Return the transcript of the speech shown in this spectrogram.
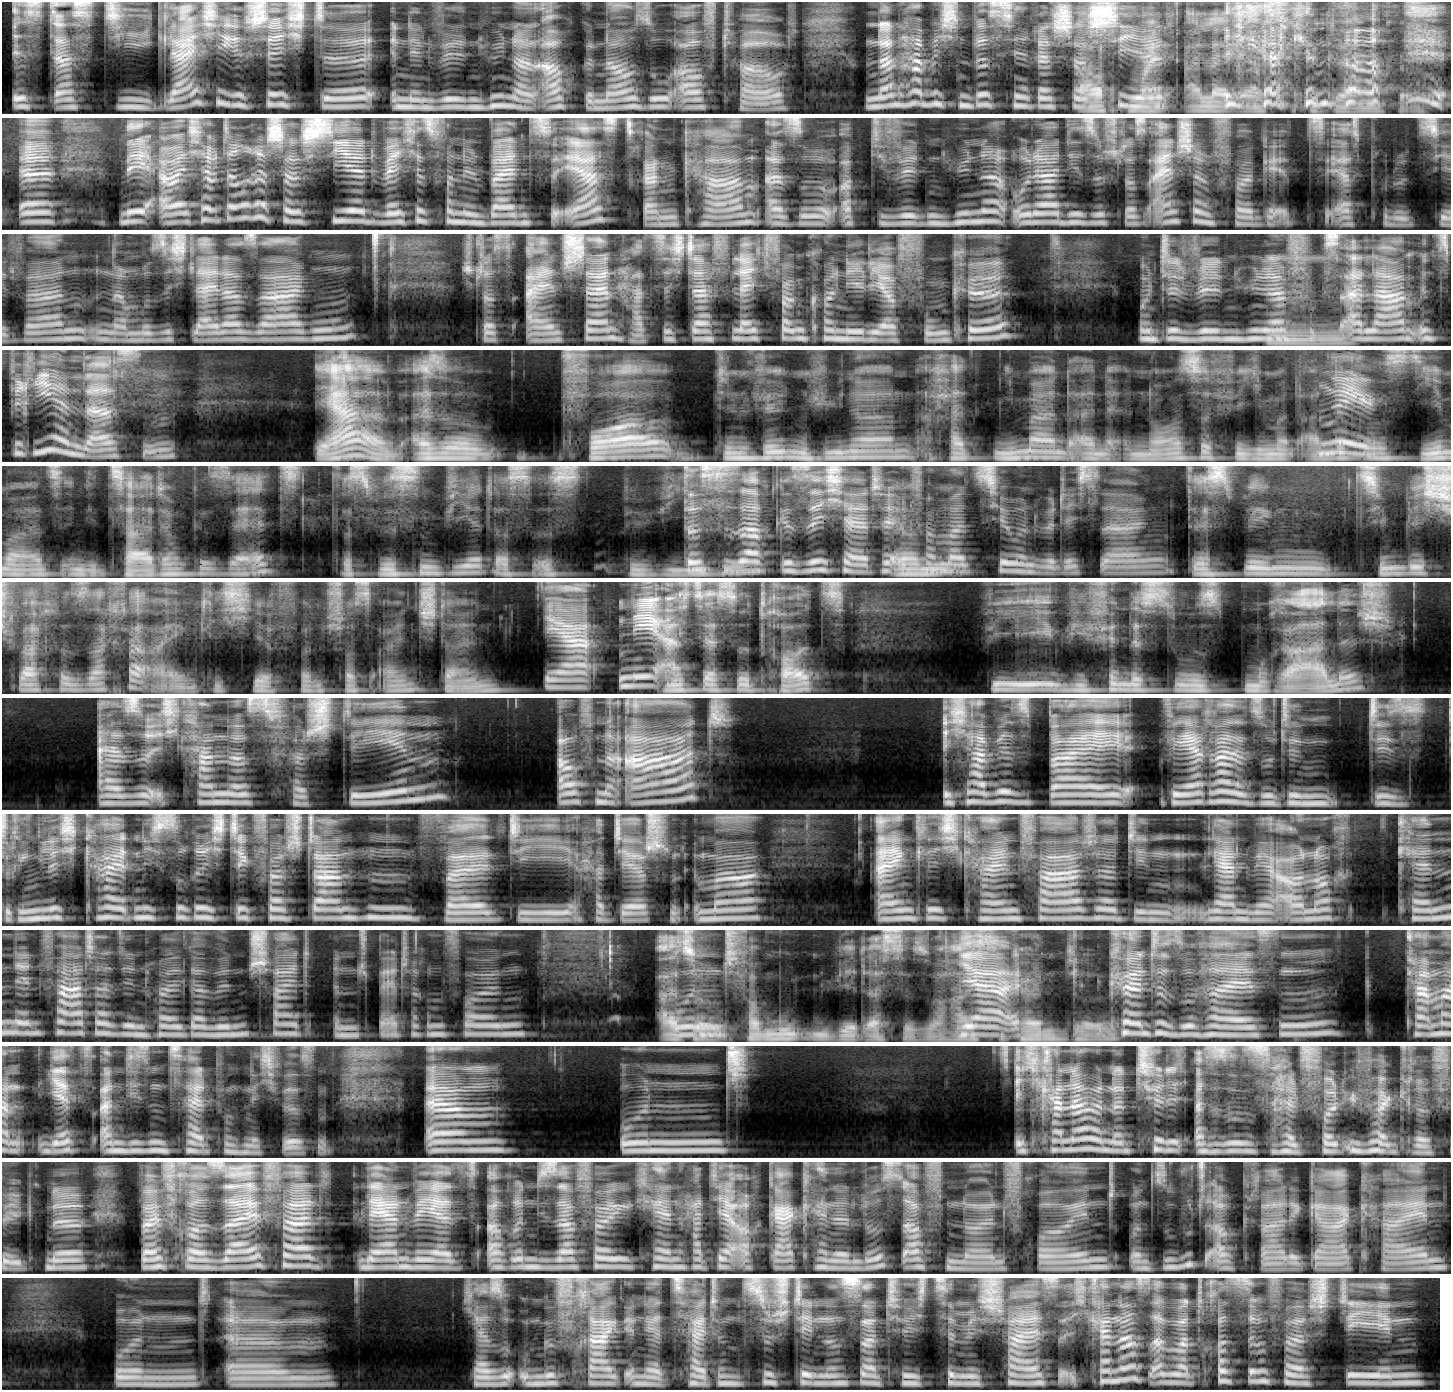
ist, dass die gleiche Geschichte in den wilden Hühnern auch genau so auftaucht. Und dann habe ich ein bisschen recherchiert. Auch mein allererster Gedanke. Äh, nee, aber ich habe dann recherchiert, welches von den beiden zuerst dran kam. Also ob die wilden Hühner oder diese Schloss Einstein-Folge zuerst produziert waren. Und da muss ich leider sagen, Schloss Einstein hat sich da vielleicht von Cornelia Funke und den wilden Hühnerfuchsalarm inspirieren lassen. Ja, also vor den wilden Hühnern hat niemand eine Annonce für jemand anderes jemals in die Zeitung gesetzt. Das wissen wir, das ist bewiesen. Das ist auch gesicherte Ähm, Information, würde ich sagen. Deswegen ziemlich schwache Sache eigentlich hier von Schloss Einstein. Ja, nee, Nichtsdestotrotz, wie, wie findest du es moralisch? Also ich kann das verstehen auf eine Art. Ich habe jetzt bei Vera so den, die Dringlichkeit nicht so richtig verstanden, weil die hat ja schon immer eigentlich keinen Vater. Den lernen wir auch noch kennen, den Vater, den Holger Winscheid in späteren Folgen. Also Und- vermuten wir, dass er so heißen ja, könnte. könnte so heißen. Kann man jetzt an diesem Zeitpunkt nicht wissen. Ähm, und ich kann aber natürlich, also es ist halt voll übergriffig, ne? Bei Frau Seifert lernen wir jetzt auch in dieser Folge kennen, hat ja auch gar keine Lust auf einen neuen Freund und sucht auch gerade gar keinen. Und ähm, ja, so ungefragt in der Zeitung zu stehen, ist natürlich ziemlich scheiße. Ich kann das aber trotzdem verstehen,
